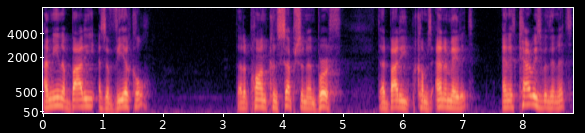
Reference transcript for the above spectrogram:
I mean a body as a vehicle that upon conception and birth, that body becomes animated and it carries within it.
